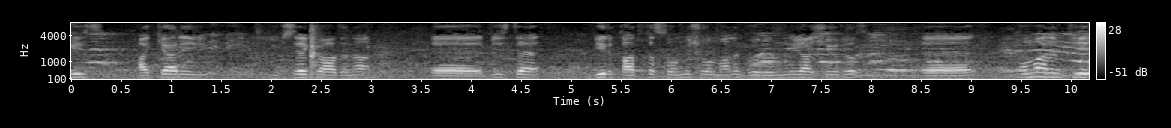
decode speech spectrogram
Biz Hakkari Yüksek adına e, biz de bir katkı sunmuş olmanın gururunu yaşıyoruz. E, umarım ki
